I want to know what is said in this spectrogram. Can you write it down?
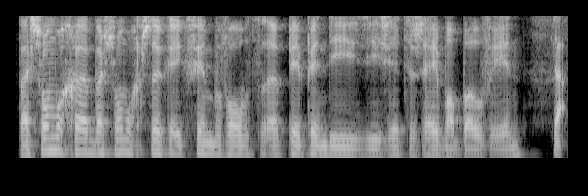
bij, sommige, bij sommige stukken, ik vind bijvoorbeeld Pippin, die, die zit dus helemaal bovenin. Ja.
